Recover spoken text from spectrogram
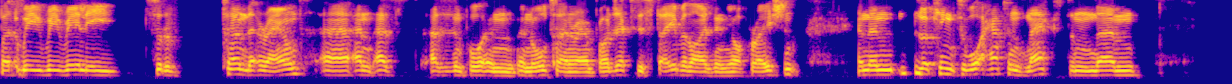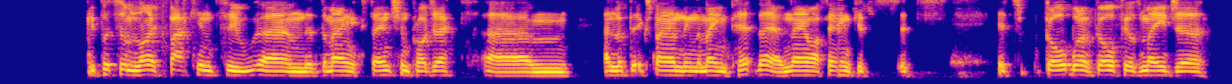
but we, we really sort of turned it around. Uh, and as, as is important in all turnaround projects, is stabilizing the operation and then looking to what happens next. And um, we put some life back into um, the Damang extension project um, and looked at expanding the main pit there. And now I think it's it's it's gold, one of Goldfield's major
